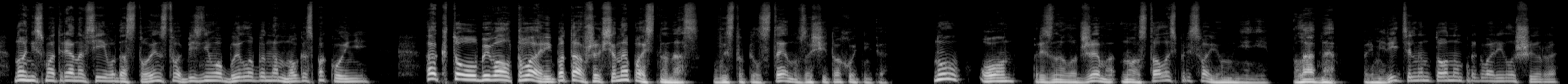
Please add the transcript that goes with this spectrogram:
— «но, несмотря на все его достоинства, без него было бы намного спокойней». «А кто убивал тварей, пытавшихся напасть на нас?» — выступил Стэн в защиту охотника. «Ну, он», — признала Джема, но осталась при своем мнении. «Ладно, Примирительным тоном проговорила Шира,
